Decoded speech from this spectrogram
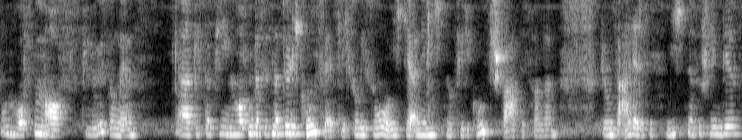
und hoffen auf Lösungen äh, bis dorthin. Hoffen, dass es natürlich grundsätzlich sowieso nicht, nicht nur für die Kunstsparte, sondern für uns alle, dass es nicht mehr so schlimm wird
